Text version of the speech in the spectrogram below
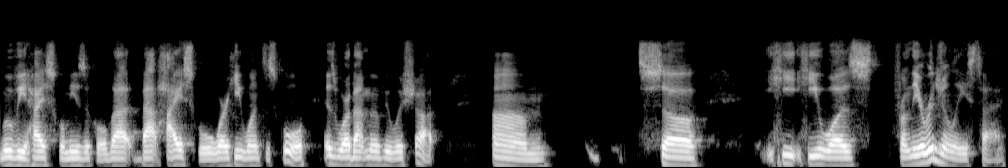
movie High School Musical, that that high school where he went to school is where that movie was shot. Um, so he he was from the original East High.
